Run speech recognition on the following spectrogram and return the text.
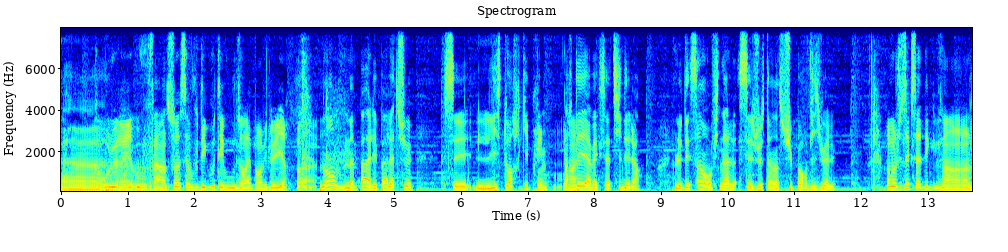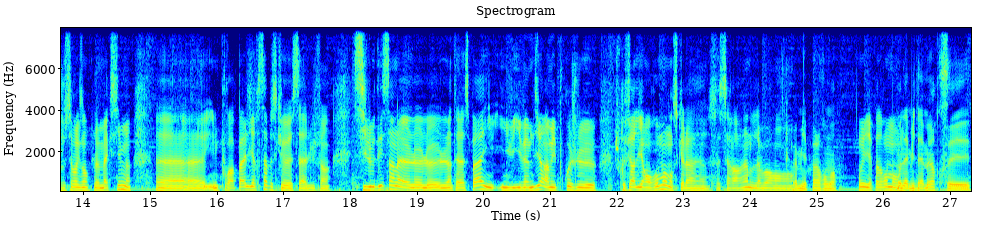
Euh, Quand vous le, enfin, soit ça vous dégoûte et vous n'aurez pas envie de le lire, soit. Non, même pas, allez pas là-dessus. C'est l'histoire qui prime. Partez avec cette idée-là. Le dessin, au final, c'est juste un support visuel. Enfin, moi je sais que ça dé- enfin, je sais par exemple Maxime euh, il ne pourra pas lire ça parce que ça lui enfin si le dessin l'intéresse pas il, va me dire ah mais pourquoi je le je préfère lire en roman dans ce cas-là? Ça sert à rien de l'avoir en Ouais, mais il n'y a pas le roman. oui il y a pas de roman Mon oui. ami Damer, c'est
